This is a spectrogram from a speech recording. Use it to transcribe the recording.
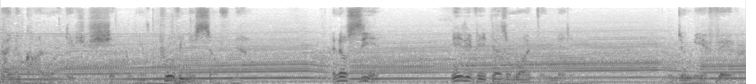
I know Conroy gives you shit, but you've proven yourself now, and he'll see it, even if he doesn't want to admit it. Do me a favor.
